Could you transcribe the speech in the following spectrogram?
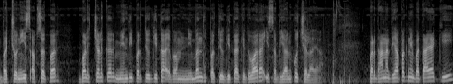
बच्चों ने इस अवसर पर बढ़ चढ़कर मेहंदी प्रतियोगिता एवं निबंध प्रतियोगिता के द्वारा इस अभियान को चलाया। प्रधानाध्यापक ने बताया कि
